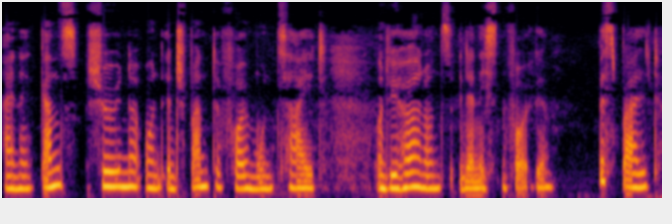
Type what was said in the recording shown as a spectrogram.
eine ganz schöne und entspannte Vollmondzeit. Und wir hören uns in der nächsten Folge. Bis bald.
